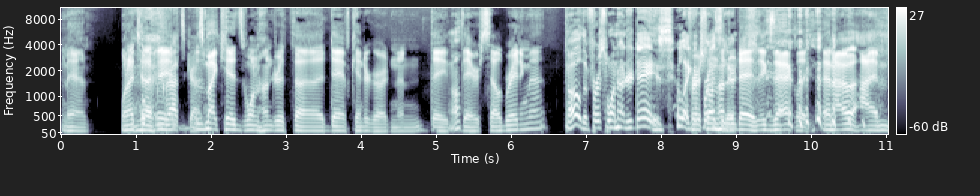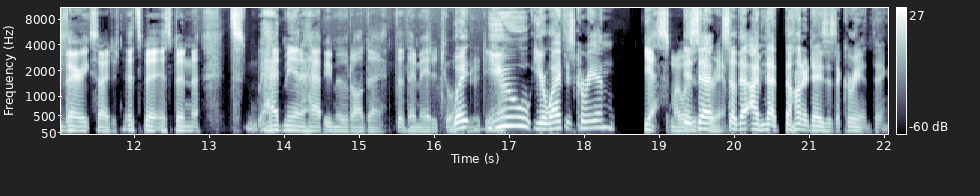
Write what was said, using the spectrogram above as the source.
man. When I tell hey, Congrats, this is my kid's 100th uh, day of kindergarten, and they Oh. they're celebrating that Oh, the first 100 days, like first 100 days exactly. and I I'm very excited. It's been it's been it's had me in a happy mood all day that they made it to 100. Wait, you, you, your wife is Korean? yes, my wife Is is, that Korean. so? That I'm that the hundred days is a Korean thing.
